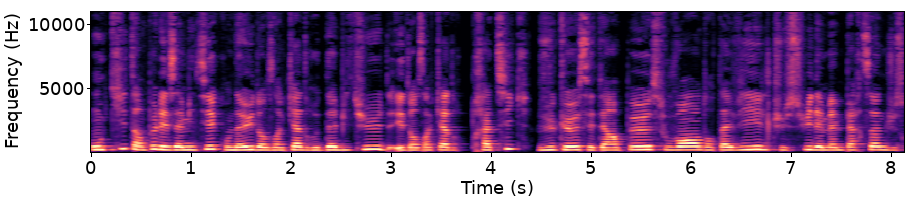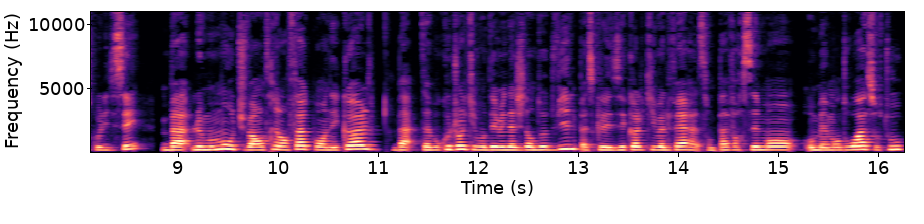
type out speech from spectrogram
on quitte un peu les amitiés qu'on a eues dans un cadre d'habitude et dans un cadre pratique, vu que c'était un peu souvent dans ta ville, tu suis les mêmes personnes jusqu'au lycée, bah le moment où tu vas entrer en fac ou en école, bah t'as beaucoup de gens qui vont déménager dans d'autres villes parce que les écoles qu'ils veulent faire, elles sont pas forcément au même endroit, surtout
